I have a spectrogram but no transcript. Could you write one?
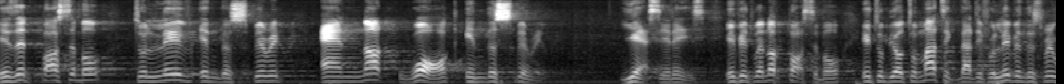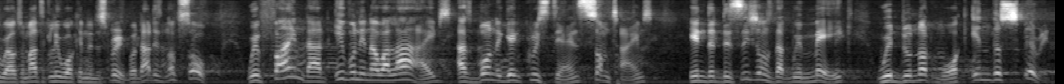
Is it possible to live in the Spirit and not walk in the Spirit? Yes, it is. If it were not possible, it would be automatic that if we live in the Spirit, we're automatically walking in the Spirit. But that is not so. We find that even in our lives, as born again Christians, sometimes in the decisions that we make, we do not walk in the spirit.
